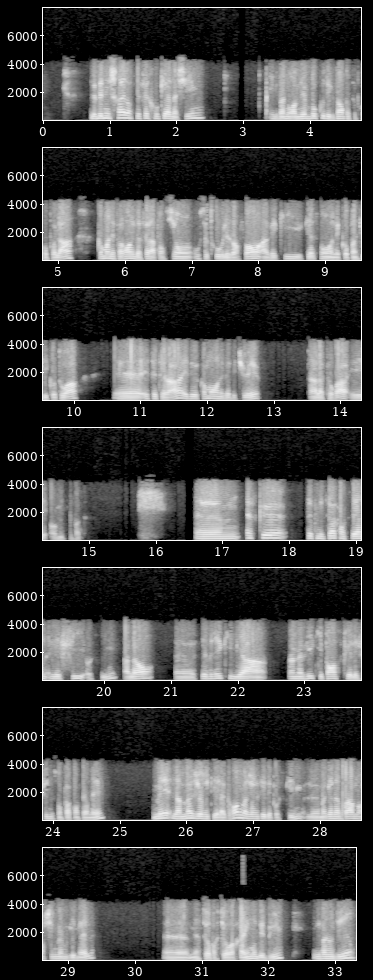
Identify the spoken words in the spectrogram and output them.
Le Ben Israël, dans ses à Nashim, il va nous ramener beaucoup d'exemples à ce propos-là, comment les parents ils doivent faire attention où se trouvent les enfants, avec qui, quels sont les copains qui côtoient, euh, etc., et de comment les habituer à la Torah et au mitzvot. Euh, Est-ce que cette mitzvah concerne les filles aussi? Alors, euh, c'est vrai qu'il y a un avis qui pense que les filles ne sont pas concernées, mais la majorité, la grande majorité des poskim, le Magan Avraham dans Shilmem Gimel, euh, bien sûr à partir au début, il va nous dire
